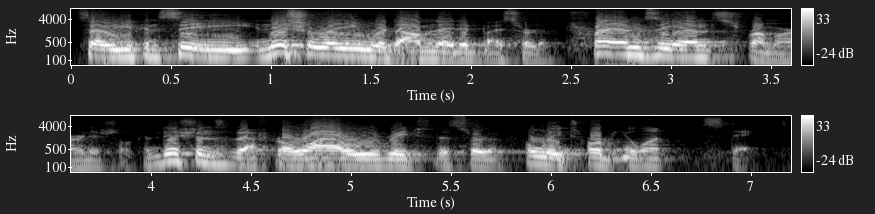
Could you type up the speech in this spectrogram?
so you can see initially we're dominated by sort of transients from our initial conditions, but after a while we reach this sort of fully turbulent state.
